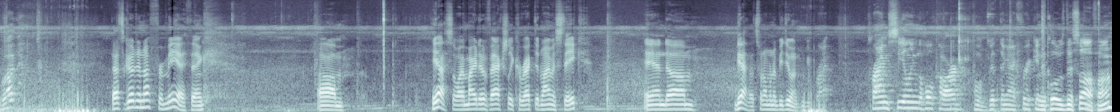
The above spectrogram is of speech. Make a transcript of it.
But that's good enough for me, I think. Um, yeah, so I might have actually corrected my mistake. And um, yeah, that's what I'm going to be doing. Be prime, prime sealing the whole car. Oh, good thing I freaking closed this off, huh?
